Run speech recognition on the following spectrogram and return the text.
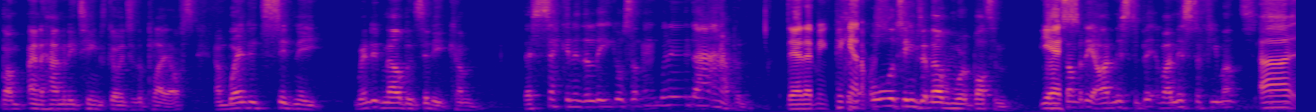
but and how many teams go into the playoffs? And when did Sydney? When did Melbourne City come? They're second in the league or something. When did that happen? There, they've been picking up. all the teams at Melbourne were at bottom. Yes. Somebody, I missed a bit. Have I missed a few months? Uh,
